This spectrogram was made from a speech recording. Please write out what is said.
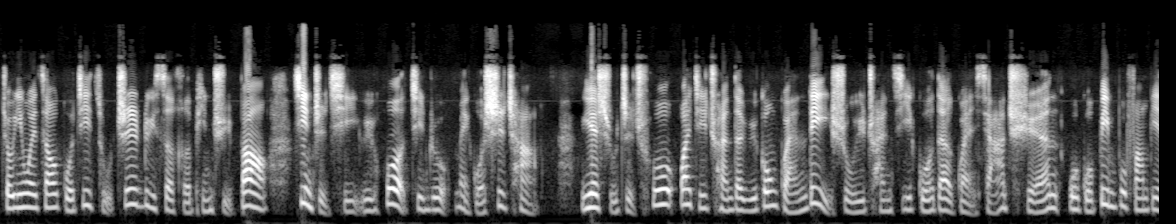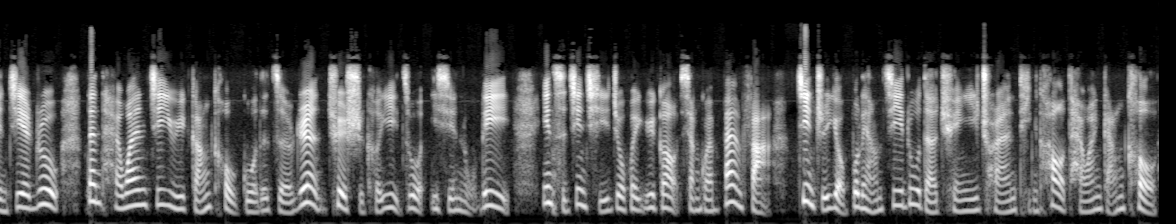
就因为遭国际组织绿色和平举报，禁止其渔获进入美国市场。渔业署指出，外籍船的渔工管理属于船籍国的管辖权，我国并不方便介入。但台湾基于港口国的责任，确实可以做一些努力。因此，近期就会预告相关办法，禁止有不良记录的全渔船停靠台湾港口，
